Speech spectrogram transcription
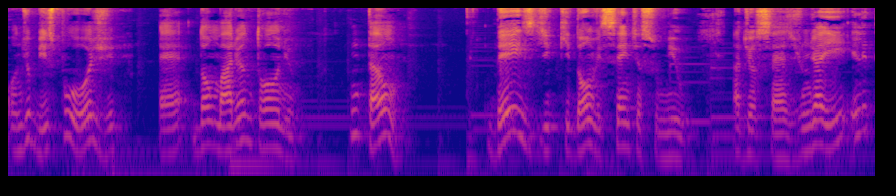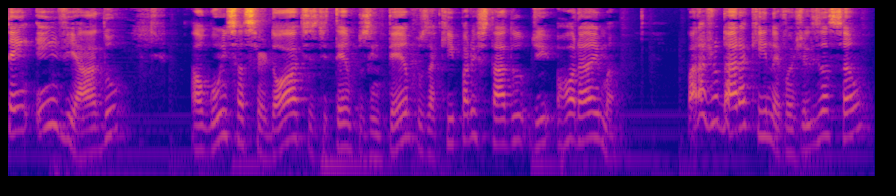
onde o bispo hoje é Dom Mário Antônio. Então, desde que Dom Vicente assumiu a Diocese de Jundiaí, ele tem enviado alguns sacerdotes de tempos em tempos aqui para o estado de Roraima, para ajudar aqui na evangelização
